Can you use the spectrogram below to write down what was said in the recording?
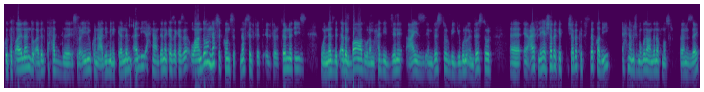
كنت في ايرلاند وقابلت حد إسرائيلي وكنا قاعدين بنتكلم قال لي إحنا عندنا كذا كذا وعندهم نفس ال concept نفس ال fraternities والناس بتقابل بعض ولما حد يتزنق عايز investor بيجيبوا له investor آه عارف اللي هي شبكة شبكة الثقة دي إحنا مش موجودة عندنا في مصر فاهم إزاي؟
